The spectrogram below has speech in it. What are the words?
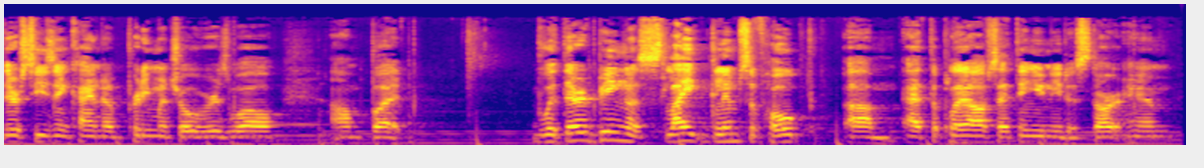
their season kind of pretty much over as well. Um, but with there being a slight glimpse of hope um, at the playoffs, I think you need to start him,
